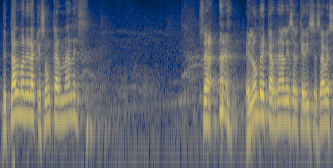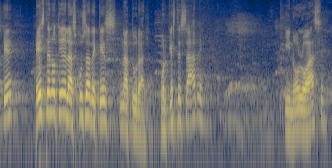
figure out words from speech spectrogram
de tal manera que son carnales. O sea, el hombre carnal es el que dice, ¿sabes qué? Este no tiene la excusa de que es natural, porque este sabe y no lo hace.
